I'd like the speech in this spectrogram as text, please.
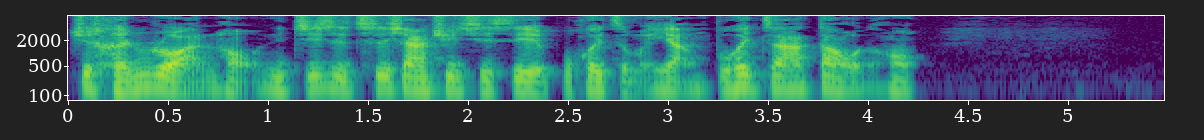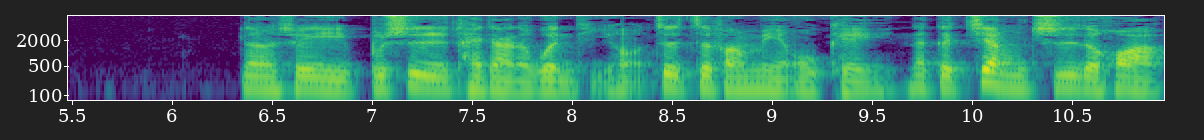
就很软，哦，你即使吃下去，其实也不会怎么样，不会扎到的，哦。那所以不是太大的问题哈，这这方面 OK。那个酱汁的话，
